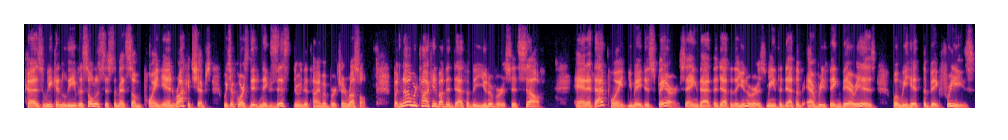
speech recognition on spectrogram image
because we can leave the solar system at some point in rocket ships, which of course didn't exist during the time of Bertrand Russell. But now we're talking about the death of the universe itself. And at that point, you may despair, saying that the death of the universe means the death of everything there is when we hit the big freeze.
